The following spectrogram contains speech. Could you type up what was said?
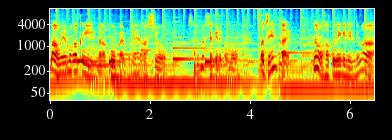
まあ青山学院が今回もね圧勝されましたけれども、まあ、前回の箱根駅伝では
